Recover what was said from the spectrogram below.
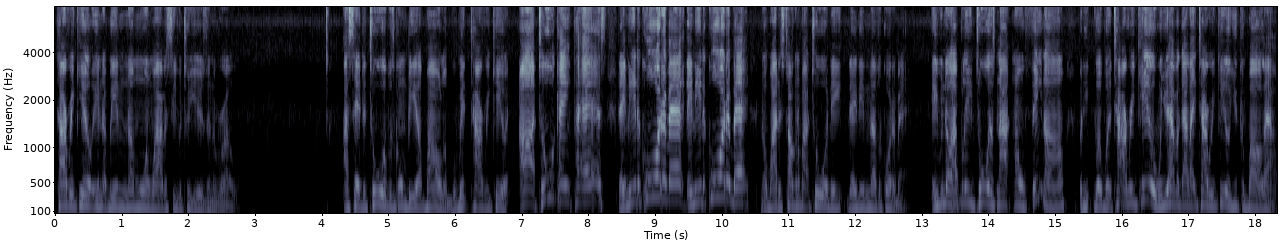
Tyreek Hill ended up being the number one wide receiver two years in a row. I said the Tua was going to be a baller with Tyreek Hill. Ah, Tua can't pass. They need a quarterback. They need a quarterback. Nobody's talking about Tua. They, they need another quarterback. Even though I believe Tua is not no phenom, but, he, but with Tyreek Hill, when you have a guy like Tyreek Hill, you can ball out.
